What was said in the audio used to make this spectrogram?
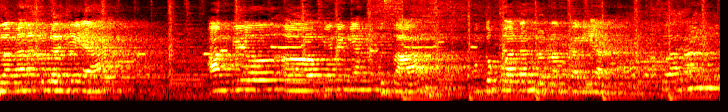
sebelah kanan dulu aja ya. Ambil uh, piring yang besar untuk buatan donat kalian. Silakan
